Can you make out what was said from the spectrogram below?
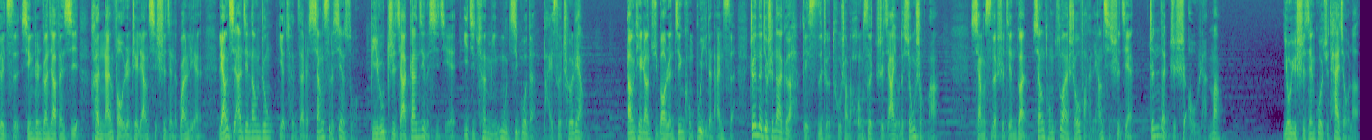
对此，刑侦专家分析很难否认这两起事件的关联，两起案件当中也存在着相似的线索，比如指甲干净的细节以及村民目击过的白色车辆。当天让举报人惊恐不已的男子，真的就是那个给死者涂上了红色指甲油的凶手吗？相似的时间段，相同作案手法的两起事件，真的只是偶然吗？由于时间过去太久了，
